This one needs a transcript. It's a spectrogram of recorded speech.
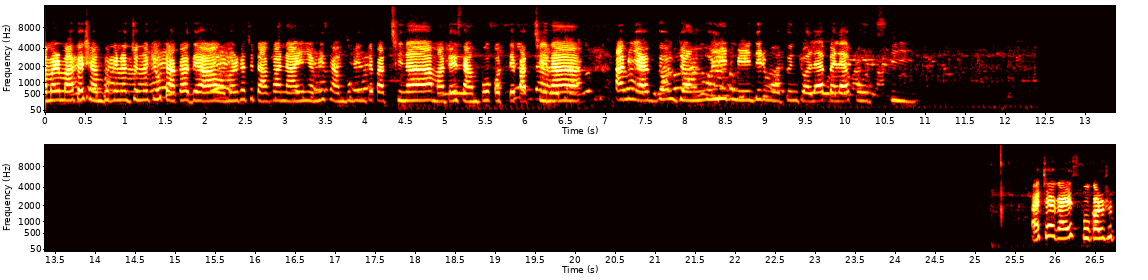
আমার মাথায় শ্যাম্পু কেনার জন্য কেউ টাকা দাও আমার কাছে টাকা নাই, আমি শ্যাম্পু কিনতে পাচ্ছি না, মাথায় শ্যাম্পু করতে পারছি না। আমি একদম জঙ্গলের মেয়েদের মতন চলাফেরা করছি। আচ্ছা গাইস পোকার ওষুধ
